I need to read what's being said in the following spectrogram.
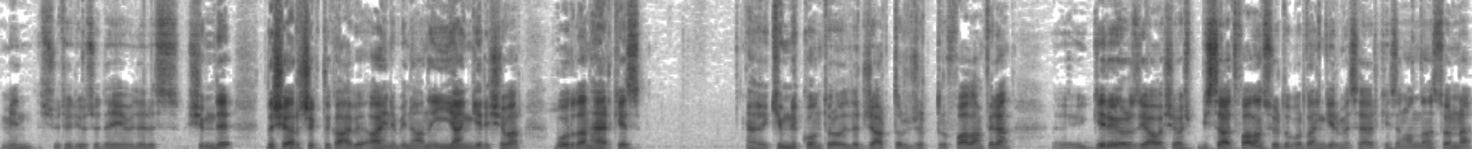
min stüdyosu diyebiliriz. Şimdi dışarı çıktık abi. Aynı binanın yan girişi var. Buradan herkes e, kimlik kontrolüdür, carttır, cırttır falan filan. E, giriyoruz yavaş yavaş. Bir saat falan sürdü buradan girmesi herkesin. Ondan sonra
